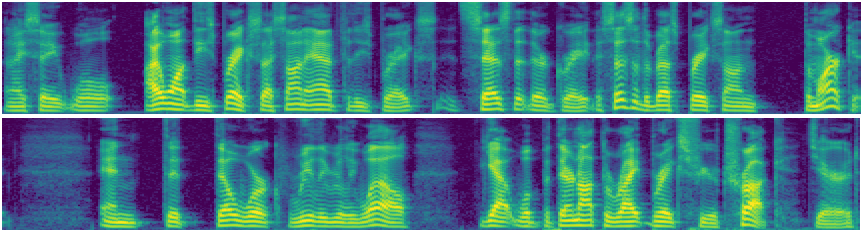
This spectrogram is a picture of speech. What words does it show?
And I say, well, I want these brakes. I saw an ad for these brakes. It says that they're great. It says they're the best brakes on the market and that they'll work really, really well. Yeah, well, but they're not the right brakes for your truck, Jared.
